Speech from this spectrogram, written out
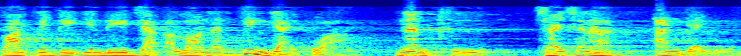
ความปิติยินดีจากอัลลอฮ์นั้นยิ่งใหญ่กว่า นั่นคือ ชัยชนะอันใหญ่หลวง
